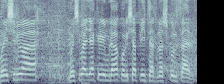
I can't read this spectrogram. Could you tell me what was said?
Mheshimiwa Mheshimiwa Jacqueline, muda wako ulishapita, tunashukuru sana.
